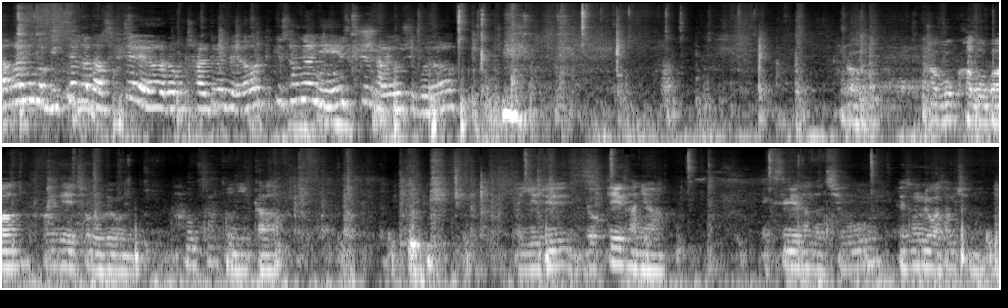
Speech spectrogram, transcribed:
나가는 거 밑에가 다 숙제예요. 여러분 잘 들으세요. 특히 성현이 숙제 잘 해오시고요. 어, 아보카도가 한 개에 1,500원 이니까 얘를 몇 개 사냐 x 개 산다 치고 배송료가 3,000원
